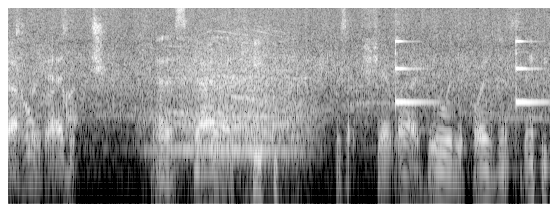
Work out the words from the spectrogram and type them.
Fear drop my Copperhead overpunch. at a sky like he was like, shit, what do I do with this poisonous snake?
